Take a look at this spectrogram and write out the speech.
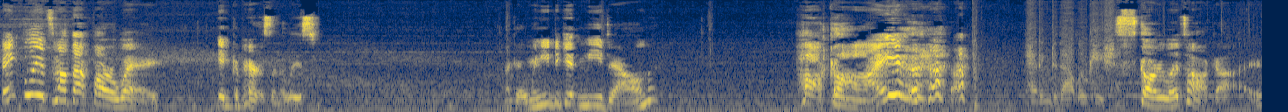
Thankfully, it's not that far away. In comparison, at least. Okay, we need to get me down. Hawkeye! Heading to that location. Scarlet Hawkeye.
